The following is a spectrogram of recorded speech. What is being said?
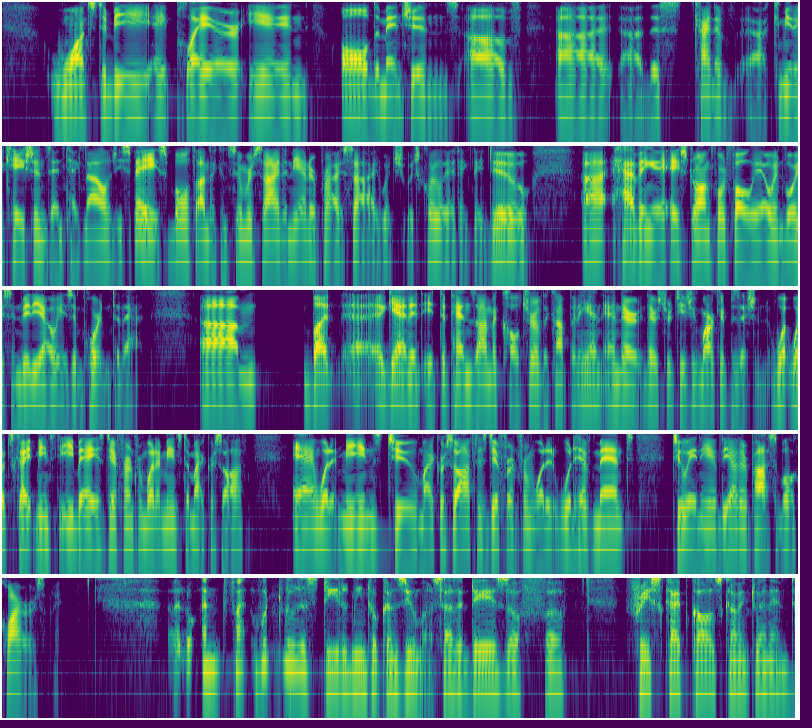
wants to be a player in all dimensions of uh, uh, this kind of uh, communications and technology space, both on the consumer side and the enterprise side, which which clearly I think they do uh, having a, a, strong portfolio in voice and video is important to that. Um, but uh, again, it, it, depends on the culture of the company and, and their, their strategic market position. What, what Skype means to eBay is different from what it means to Microsoft. And what it means to Microsoft is different from what it would have meant to any of the other possible acquirers. Uh, and fi- what will this deal mean for consumers? Are the days of uh, free Skype calls coming to an end?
